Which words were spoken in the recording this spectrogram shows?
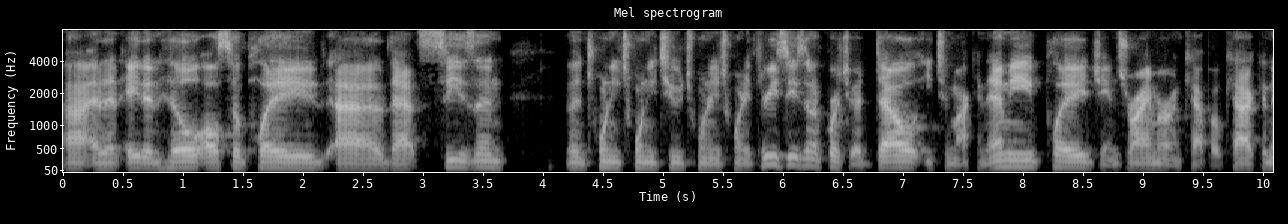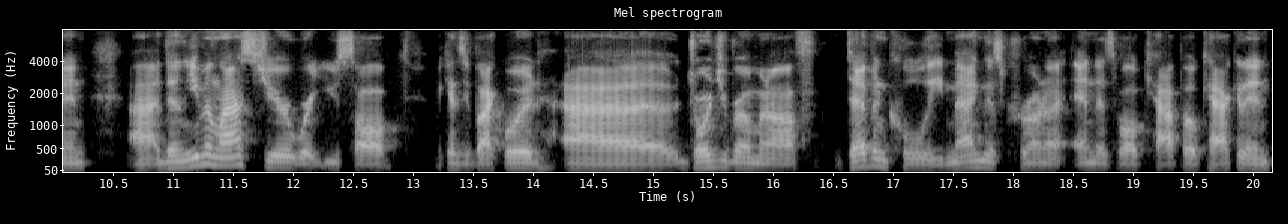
Uh, and then Adin Hill also played uh, that season. And then 2022 2023 season, of course, you had Dell, Eetu Makiniemi played, James Reimer, and Kaapo Kähkönen. Uh, and then even last year, where you saw Mackenzie Blackwood, uh, Georgi Romanov, Devin Cooley, Magnus Chrona, and as well Kaapo Kähkönen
